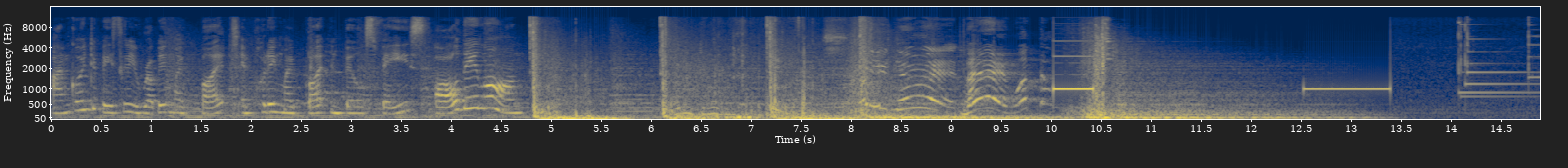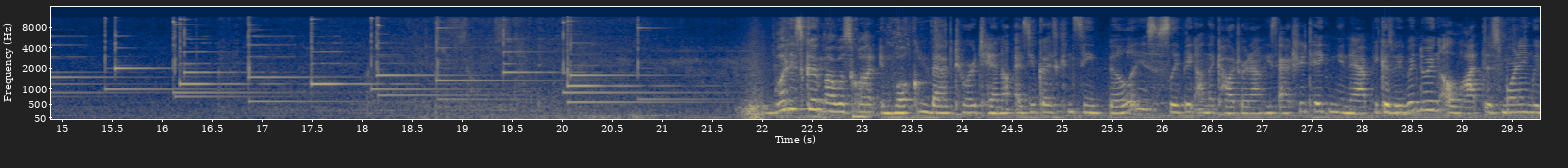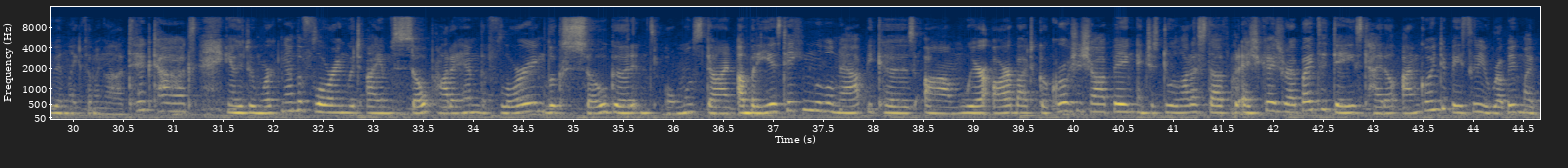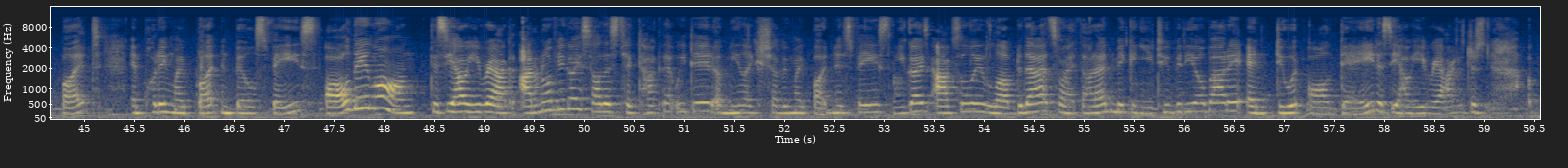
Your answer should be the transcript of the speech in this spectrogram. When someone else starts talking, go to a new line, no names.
I'm going to basically be rubbing my butt and putting my butt in Bill's face all day long.
What are you doing? Babe, what the
is good Marble Squad and welcome back to our channel. As you guys can see, Bill is sleeping on the couch right now. He's actually taking a nap because we've been doing a lot this morning. We've been like filming a lot of TikToks. You know, he's been working on the flooring, which I am so proud of him. The flooring looks so good and it's almost done. Um, but he is taking a little nap because um, we are about to go grocery shopping and just do a lot of stuff. But as you guys read by today's title, I'm going to basically be rubbing my butt and putting my butt in Bill's face all day long to see how he reacts. I don't know if you guys saw this TikTok that we did of me like shoving my butt in his face. You guys absolutely loved that, so I thought I'd make a YouTube video about it and do it all day to see how he reacts. Just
